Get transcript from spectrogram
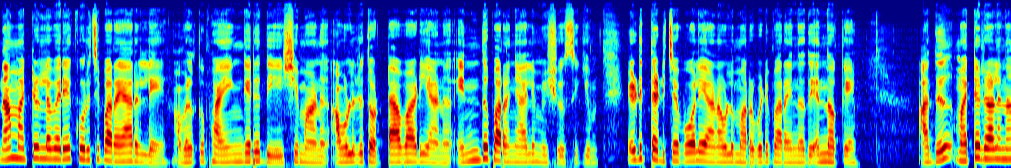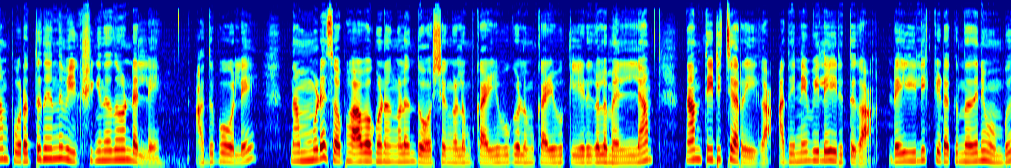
നാം മറ്റുള്ളവരെക്കുറിച്ച് പറയാറില്ലേ? അവൾക്ക് ഭയങ്കര ദേഷ്യമാണ് അവളൊരു തൊട്ടാവാടിയാണ് എന്ത് പറഞ്ഞാലും വിശ്വസിക്കും എടുത്തടിച്ച പോലെയാണ് അവൾ മറുപടി പറയുന്നത് എന്നൊക്കെ. അത് മറ്റൊരാളെ നാം പുറത്തുനിന്ന് വീക്ഷിക്കുന്നതുകൊണ്ടല്ലേ? അതുപോലെ നമ്മുടെ സ്വഭാവ ഗുണങ്ങളും ദോഷങ്ങളും കഴിവുകളും കഴിവുകേടുകളും എല്ലാം നാം തിരിച്ചറിയുക അതിനെ വിലയിരുത്തുക. ഡെയിലി കിടക്കുന്നതിന് മുമ്പ്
